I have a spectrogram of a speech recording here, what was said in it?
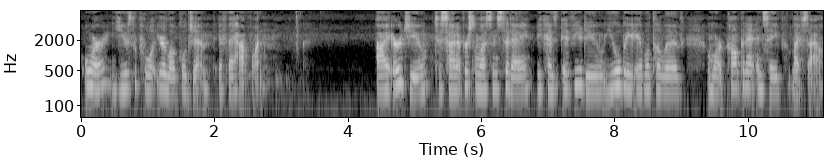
Or use the pool at your local gym if they have one. I urge you to sign up for swim lessons today because if you do, you will be able to live a more confident and safe lifestyle.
